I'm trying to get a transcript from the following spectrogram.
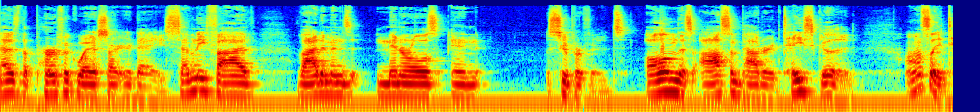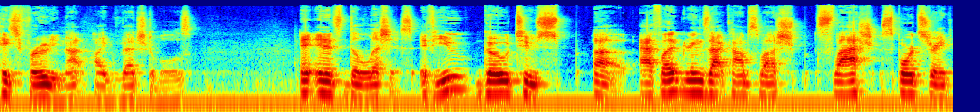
That is the perfect way to start your day. 75 vitamins, minerals, and superfoods, all in this awesome powder. It tastes good. Honestly, it tastes fruity, not like vegetables. And, and it's delicious. If you go to uh, athleticgreens.com slash, slash sports drink,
